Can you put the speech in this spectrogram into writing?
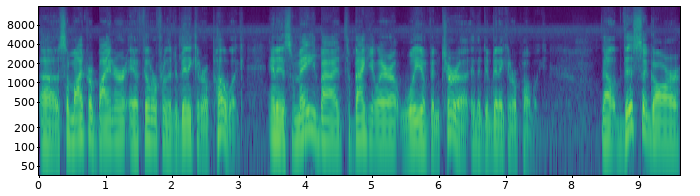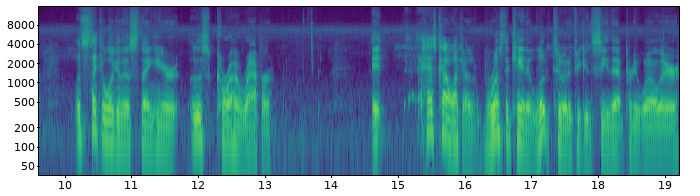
uh, Sumatra binder, and filler from the Dominican Republic and it's made by Tabacalera William Ventura in the Dominican Republic. Now, this cigar, let's take a look at this thing here. This Corojo wrapper. It has kind of like a rusticated look to it, if you can see that pretty well there.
